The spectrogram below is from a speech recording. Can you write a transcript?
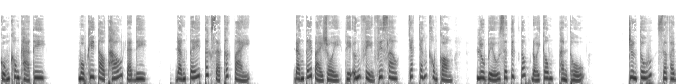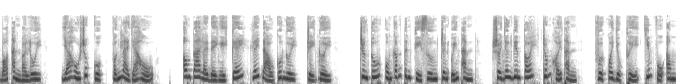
cũng không khả thi. Một khi Tào Tháo đã đi, đặng tế tất sẽ thất bại. Đặng tế bại rồi thì ứng viện phía sau chắc chắn không còn. Lưu biểu sẽ tức tốc đổi công thành thủ. Trương Tú sẽ phải bỏ thành mà lui. Giả hữu rút cuộc vẫn là giả hữu. Ông ta lại đề nghị kế lấy đạo của người, trị người. Trương Tú cũng cấm tinh kỳ xương trên Uyển Thành, rồi nhân đêm tối trốn khỏi thành, vượt qua dục thủy chiếm phủ âm,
